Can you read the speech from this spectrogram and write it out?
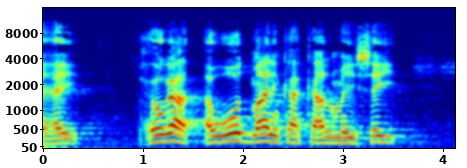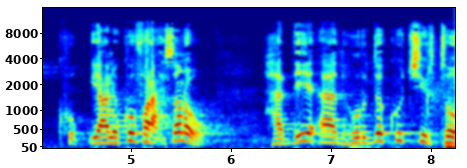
yahay waxoogaa awood maalinkaa kaalmaysay yacni ku faraxsanow haddii aada hurdo ku jirto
